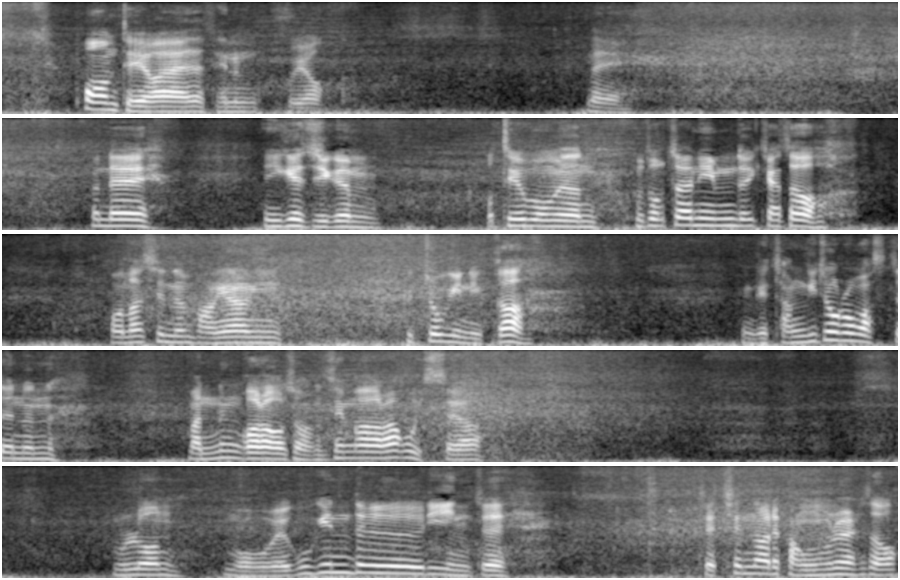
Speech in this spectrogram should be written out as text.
포함되어야 되는 거고요. 네. 근데 이게 지금 어떻게 보면 구독자님들께서 원하시는 방향이 그쪽이니까 이게 장기적으로 봤을 때는 맞는 거라고 저는 생각을 하고 있어요. 물론 뭐 외국인들이 이제 제 채널에 방문을 해서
